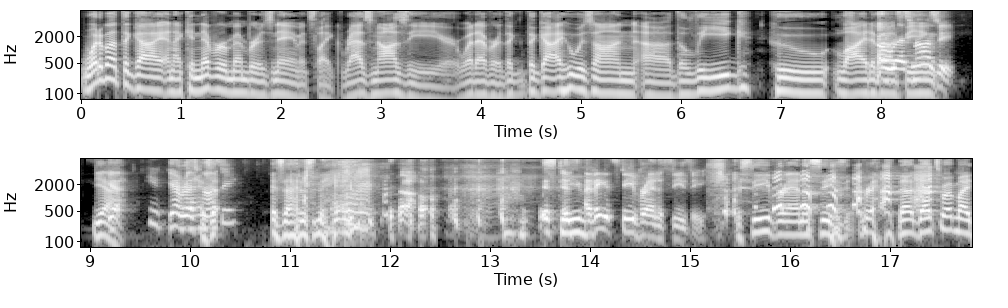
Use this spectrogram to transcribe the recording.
What about the guy? And I can never remember his name. It's like Raznazi or whatever. The the guy who was on uh, the League who lied oh about being. Raznazi Yeah. yeah You yeah Raznazi Is that his name? no. It's- Steve- it's- I think it's Steve Rannazzisi. Steve Rannazzisi. that, that's what my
